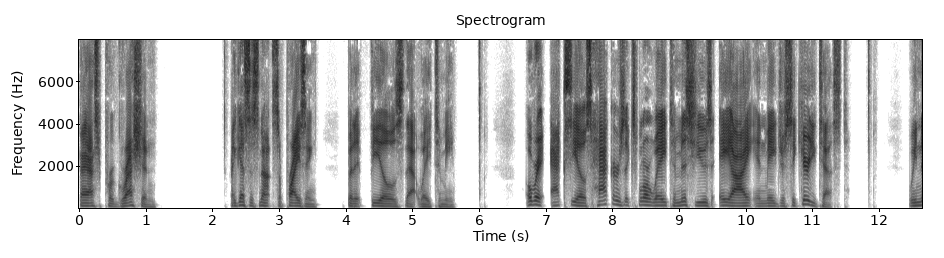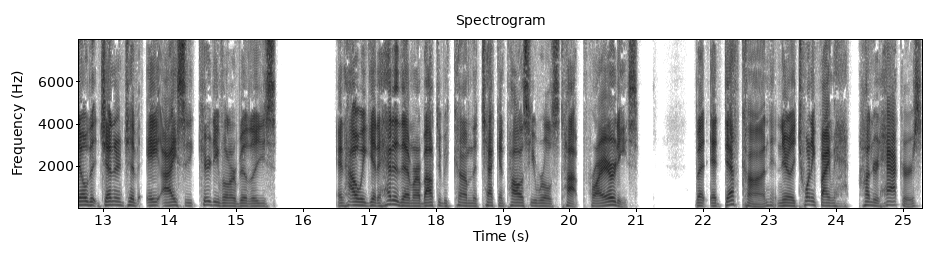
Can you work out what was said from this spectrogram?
fast progression. I guess it's not surprising, but it feels that way to me. Over at Axios, hackers explore a way to misuse AI in major security tests. We know that generative AI security vulnerabilities and how we get ahead of them are about to become the tech and policy world's top priorities. But at DEF CON, nearly 2,500 hackers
